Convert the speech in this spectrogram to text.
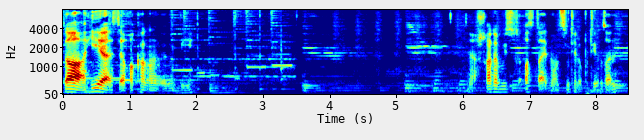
So, hier ist der Rockgang irgendwie. Ja, Stratabüste Ostseiten uns teleportieren sein.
